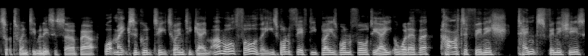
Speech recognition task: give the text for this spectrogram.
sort of 20 minutes or so about what makes a good T20 game. I'm all for these 150 plays 148 or whatever, hard to finish, tense finishes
